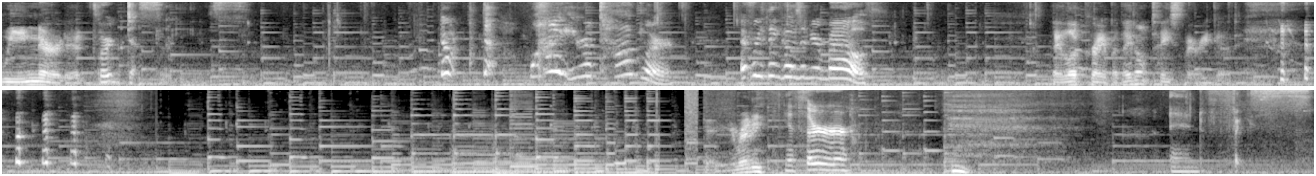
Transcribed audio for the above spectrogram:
We nerd it. for dust sleeves. Don't. You're a toddler. Everything goes in your mouth. They look great, but they don't taste very good. okay, you ready? Yes, sir. and face.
